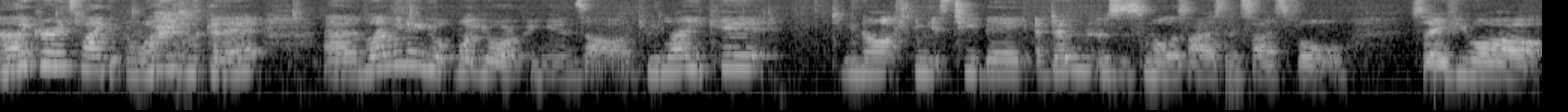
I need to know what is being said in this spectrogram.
I like her it's like it the more I look at it. Um, let me know your, what your opinions are. Do we like it? Do we not? Do you think it's too big? I don't think it was a smaller size than size 4. So if you are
